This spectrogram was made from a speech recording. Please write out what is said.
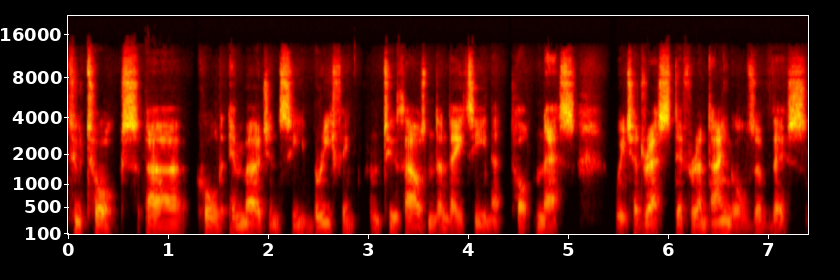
two talks uh, called Emergency Briefing from 2018 at Totnes, which address different angles of this.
